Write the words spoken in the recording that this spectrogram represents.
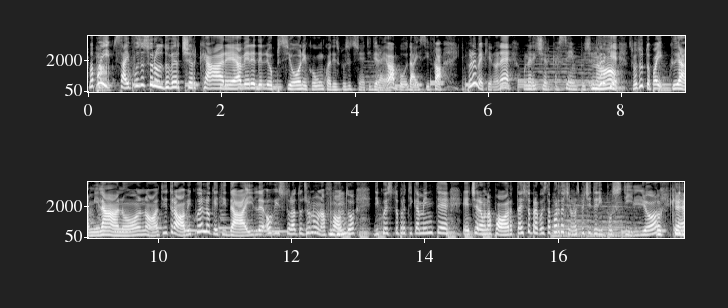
Ma poi, sai, fosse solo il dover cercare, avere delle opzioni comunque a disposizione, ti direi, vabbè, dai, si fa. Il problema è che non è una ricerca semplice, No. perché soprattutto poi qui a Milano, no, ti trovi quello che ti dà il... Ho visto l'altro giorno una Mhm. foto di questo praticamente, eh, c'era una porta e sopra questa porta c'era una specie di ripostiglio, Ok. quindi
